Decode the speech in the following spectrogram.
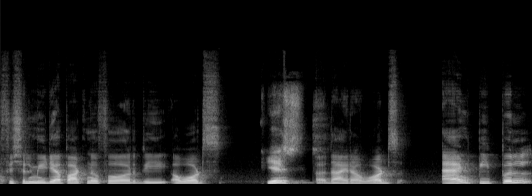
official media partner for the awards, Yes. uh, the IRAA awards, and people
